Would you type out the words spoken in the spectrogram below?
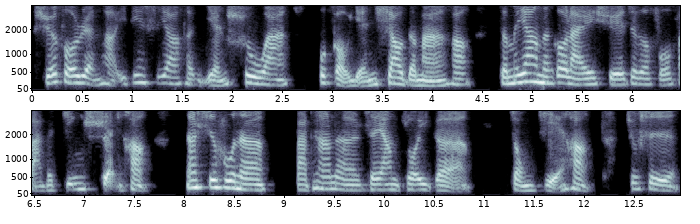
学佛人哈，一定是要很严肃啊，不苟言笑的吗？哈，怎么样能够来学这个佛法的精髓哈？那师傅呢，把它呢这样做一个总结哈，就是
